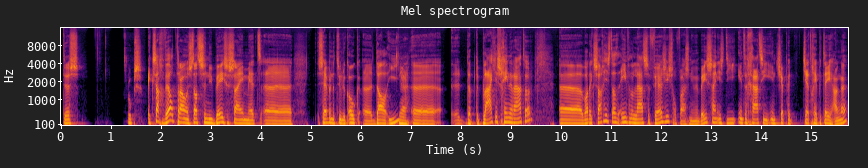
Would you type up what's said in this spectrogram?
Dus oeps. ik zag wel trouwens dat ze nu bezig zijn met. ze hebben natuurlijk ook DAL-I, Ja. de, de plaatjesgenerator. Eh, wat ik zag is dat een van de laatste versies, of waar ze nu mee bezig zijn, is die integratie in Chat- ChatGPT hangen.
